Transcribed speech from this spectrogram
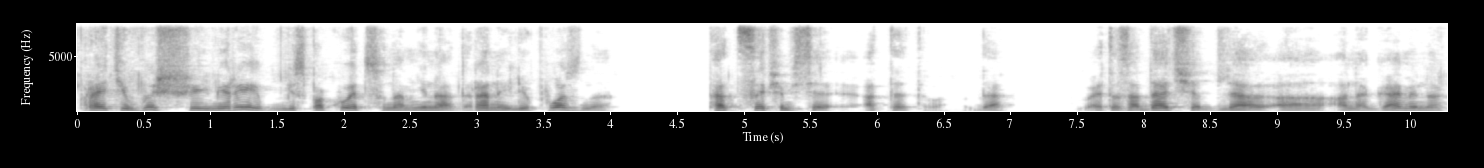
Про эти высшие миры беспокоиться нам не надо. Рано или поздно отцепимся от этого. Да? Это задача для а, Анагамина,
